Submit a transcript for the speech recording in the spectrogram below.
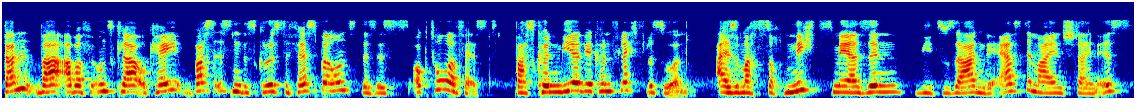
Dann war aber für uns klar, okay, was ist denn das größte Fest bei uns? Das ist Oktoberfest. Was können wir? Wir können Flechtfrisuren. Also macht es doch nichts mehr Sinn, wie zu sagen, der erste Meilenstein ist,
